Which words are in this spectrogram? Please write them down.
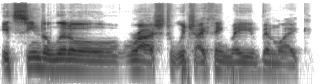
it seemed a little rushed, which I think may have been like.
